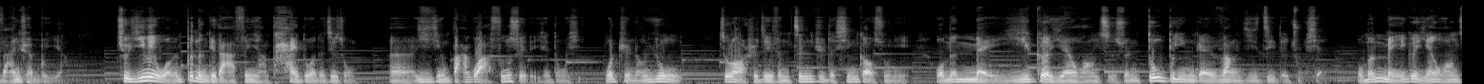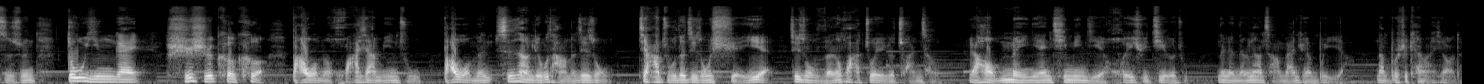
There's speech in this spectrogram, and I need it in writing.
完全不一样。就因为我们不能给大家分享太多的这种呃易经八卦风水的一些东西，我只能用周老师这份真挚的心告诉你，我们每一个炎黄子孙都不应该忘记自己的祖先，我们每一个炎黄子孙都应该时时刻刻把我们华夏民族，把我们身上流淌的这种。家族的这种血液、这种文化做一个传承，然后每年清明节回去祭个祖，那个能量场完全不一样，那不是开玩笑的。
